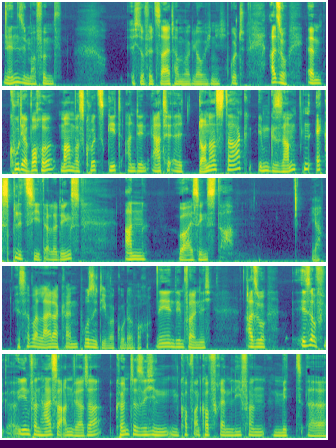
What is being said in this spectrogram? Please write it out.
Nennen Sie mal fünf. Ich, so viel Zeit haben wir, glaube ich, nicht. Gut. Also, ähm, Coup der Woche, machen wir es kurz, geht an den RTL Donnerstag, im Gesamten explizit allerdings an Rising Star. Ist aber leider kein positiver Coup der Woche. Nee, in dem Fall nicht. Also ist auf jeden Fall ein heißer Anwärter, könnte sich ein, Kopf-an-Kopf-Rennen liefern mit äh,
